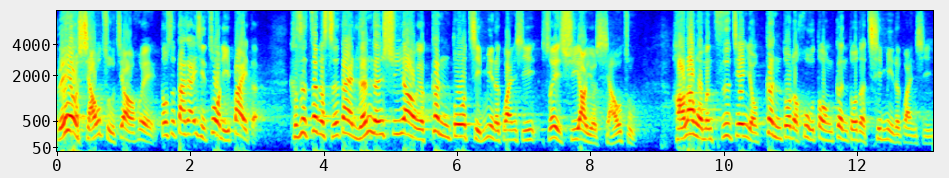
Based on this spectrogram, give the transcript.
没有小组教会，都是大家一起做礼拜的。可是这个时代，人人需要有更多紧密的关系，所以需要有小组，好让我们之间有更多的互动、更多的亲密的关系。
